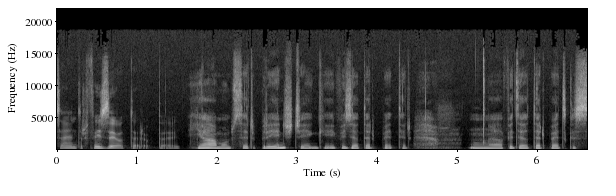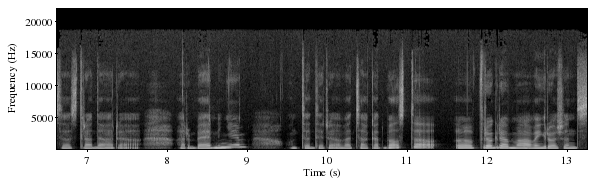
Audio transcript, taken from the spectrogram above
centra fizioterapeitu. Jā, mums ir brīnišķīgi fizioterapeiti. Ir mm, fizioterapeits, kas strādā ar, ar bērniņiem, Un tad ir vecāka atbalsta programmā vingrošanas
